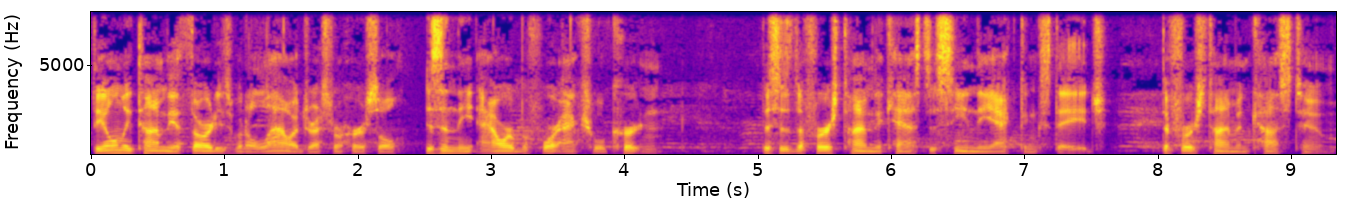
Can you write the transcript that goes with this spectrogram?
The only time the authorities would allow a dress rehearsal is in the hour before actual curtain. This is the first time the cast has seen the acting stage, the first time in costume,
